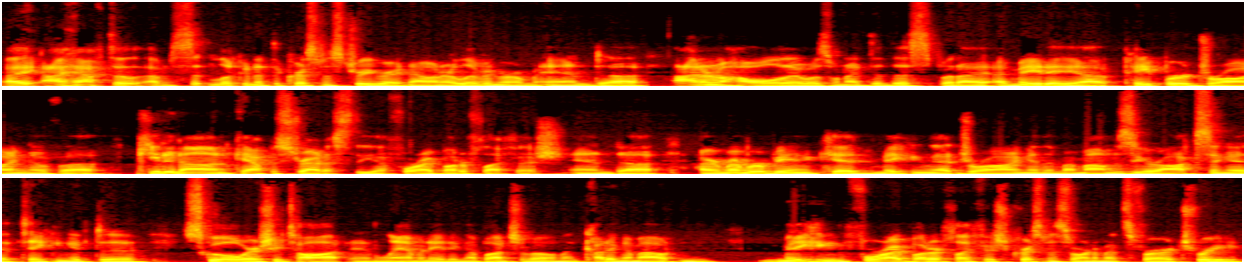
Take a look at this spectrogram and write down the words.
I, I, have to. I'm sitting looking at the Christmas tree right now in our living room, and uh, I don't know how old I was when I did this, but I, I made a, uh, paper drawing of uh, Chaetodon capistratus, the uh, four-eyed butterfly fish, and uh, I remember being a kid making that drawing, and then my mom xeroxing it, taking it to school where she taught, and laminating a bunch of them and cutting them out and making four-eyed butterfly fish Christmas ornaments for our tree,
